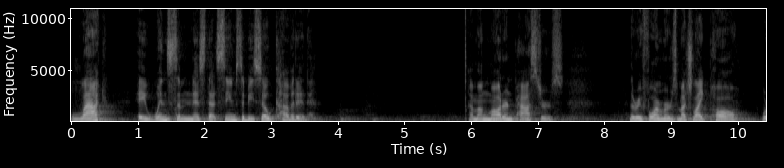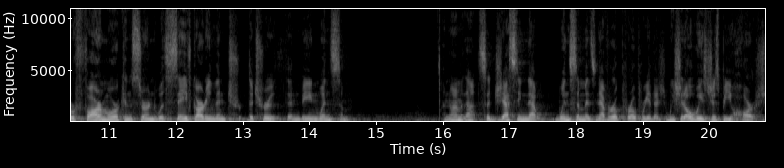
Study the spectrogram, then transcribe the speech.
lack a winsomeness that seems to be so coveted among modern pastors. The Reformers, much like Paul, we're far more concerned with safeguarding than tr- the truth than being winsome. And I'm not suggesting that winsome is never appropriate, that we should always just be harsh.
